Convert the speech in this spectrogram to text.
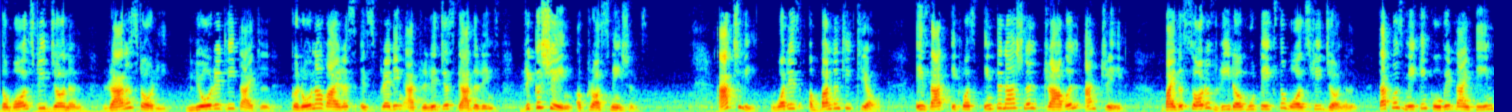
the Wall Street Journal ran a story luridly titled coronavirus is spreading at religious gatherings, ricocheting across nations. Actually, what is abundantly clear is that it was international travel and trade by the sort of reader who takes the Wall Street Journal that was making COVID 19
